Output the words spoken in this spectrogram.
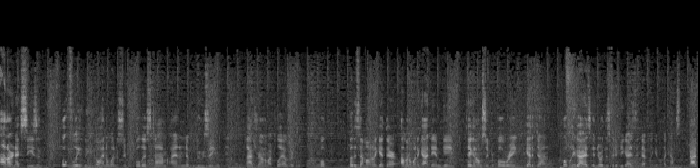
on our next season. Hopefully, we can go ahead and win the Super Bowl this time. I ended up losing last round of my playoffs. But this time I'm going to get there. I'm going to win a goddamn game, taking on a Super Bowl ring, get it done. Hopefully you guys enjoyed this video. If you guys did, definitely give it a like, comment, subscribe.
